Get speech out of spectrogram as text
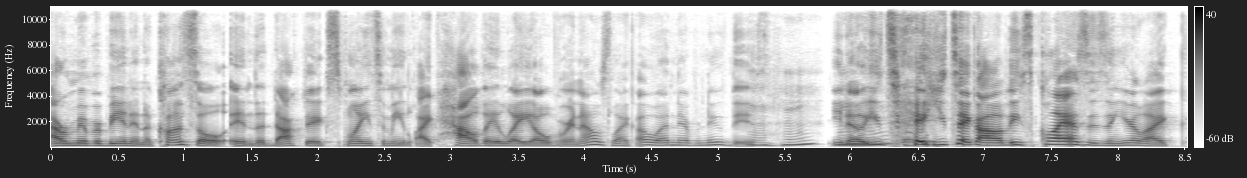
I remember being in a consult and the doctor explained to me like how they lay over, and I was like, "Oh, I never knew this." Mm-hmm. You know, mm-hmm. you take you take all these classes, and you're like,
